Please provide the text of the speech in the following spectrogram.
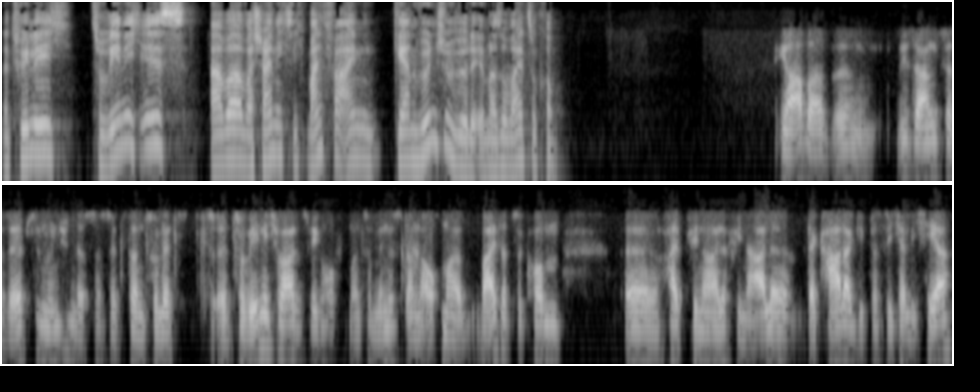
natürlich zu wenig ist, aber wahrscheinlich sich manch Verein gern wünschen würde, immer so weit zu kommen. Ja, aber ähm, wir sagen es ja selbst in München, dass das jetzt dann zuletzt äh, zu wenig war. Deswegen hofft man zumindest dann auch mal weiterzukommen. Äh, Halbfinale, Finale, der Kader gibt das sicherlich her.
